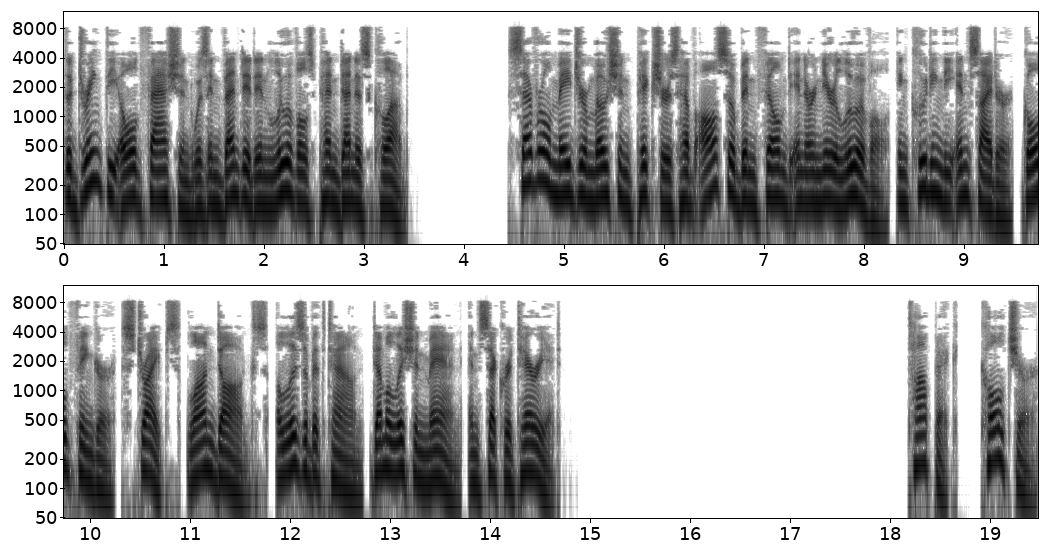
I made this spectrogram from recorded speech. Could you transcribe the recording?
The drink The Old Fashioned was invented in Louisville's Pendennis Club. Several major motion pictures have also been filmed in or near Louisville, including The Insider, Goldfinger, Stripes, Lawn Dogs, Elizabethtown, Demolition Man, and Secretariat. Culture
